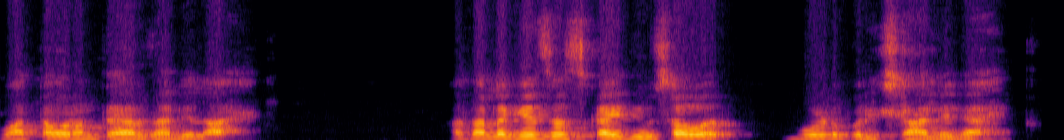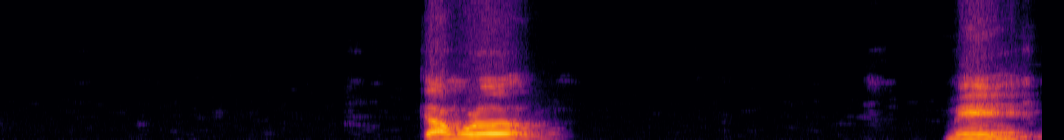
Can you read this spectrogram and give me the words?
वातावरण तयार झालेलं आहे. आता लगेचच काही दिवसावर बोर्ड परीक्षा आलेल्या आहेत. त्यामुळं मी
